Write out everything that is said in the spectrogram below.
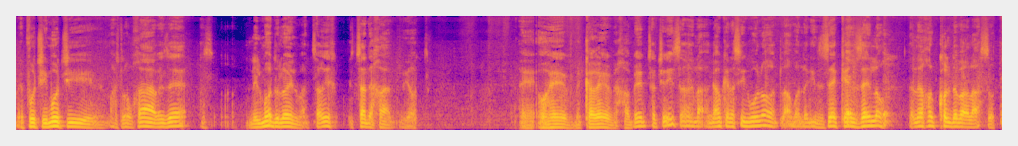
בפוצ'י מוצ'י, מה שלומך וזה, ללמוד הוא לא ילמד. צריך מצד אחד להיות אה, אוהב, מקרב, מחבק, מצד שני צריך גם כן לשים גבולות, לעמוד להגיד זה כן, זה לא. אתה לא יכול כל דבר לעשות.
